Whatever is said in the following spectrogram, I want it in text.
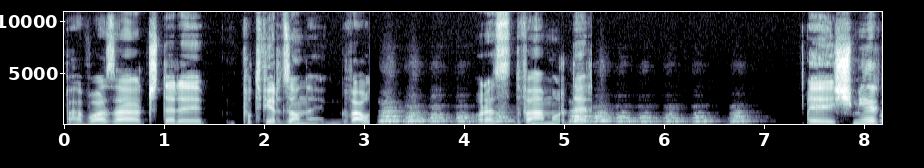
Pawła za cztery potwierdzone gwałty oraz dwa morderstwa. Y, śmierć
